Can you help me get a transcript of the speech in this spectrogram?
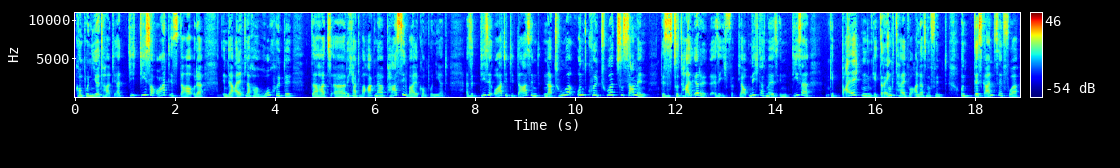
komponiert hat. Ja, die, dieser Ort ist da. Oder in der Altlacher Hochhütte, da hat äh, Richard Wagner Parsival komponiert. Also diese Orte, die da sind, Natur und Kultur zusammen. Das ist total irre. Also ich glaube nicht, dass man es in dieser geballten Gedrängtheit woanders noch findet. Und das Ganze vor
